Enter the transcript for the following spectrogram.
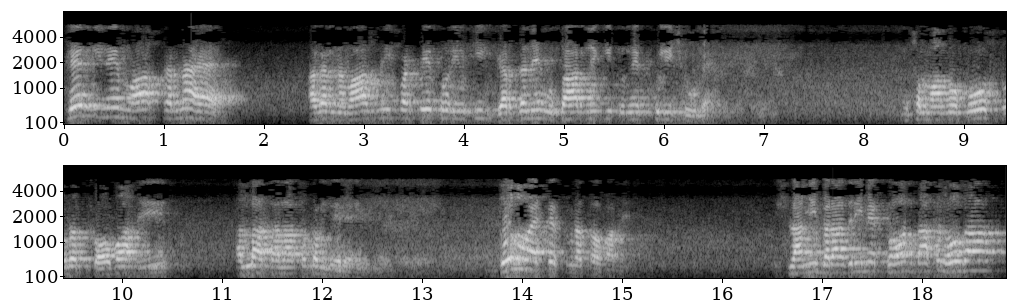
پھر انہیں معاف کرنا ہے۔ اگر نماز نہیں پڑھتے تو ان کی گردنیں اتارنے کی تمہیں کھلی چھوٹ ہے۔ مسلمانوں کو سورت توبہ میں اللہ تعالیٰ حکم دے رہے ہیں۔ دونوں ایسے سورت توبہ میں۔ اسلامی برادری میں کون داخل ہوگا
